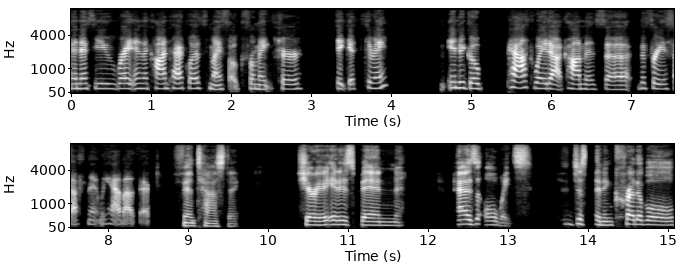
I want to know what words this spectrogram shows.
And if you write in the contact list, my folks will make sure it gets to me. Indigopathway.com is the, the free assessment we have out there. Fantastic. Sherry, it has been, as always, just an incredible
